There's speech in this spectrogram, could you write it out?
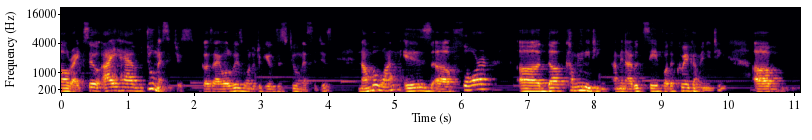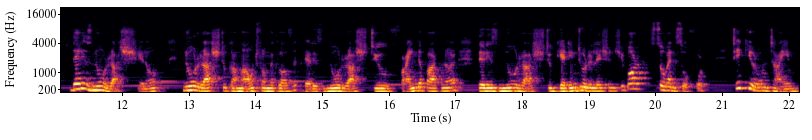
all right. So I have two messages because I always wanted to give these two messages. Number one is uh, for uh, the community. I mean, I would say for the queer community. Uh, there is no rush, you know, no rush to come out from the closet. There is no rush to find a partner. There is no rush to get into a relationship or so and so forth take your own time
